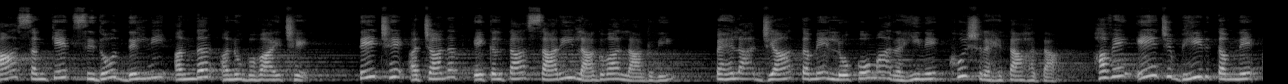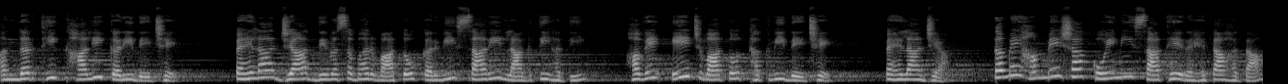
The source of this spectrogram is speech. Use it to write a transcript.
આ સંકેત સીધો દિલની અંદર અનુભવાય છે. તે છે અચાનક એકલતા સારી લાગવા લાગવી. પહેલા જ્યાં તમે લોકોમાં રહીને ખુશ રહેતા હતા હવે એ જ ભીડ તમને અંદરથી ખાલી કરી દે છે. પહેલા જ્યાં દિવસભર વાતો કરવી સારી લાગતી હતી, હવે એ જ વાતો થકવી દે છે. પહેલા જ્યાં તમે હંમેશા કોઈની સાથે રહેતા હતા,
